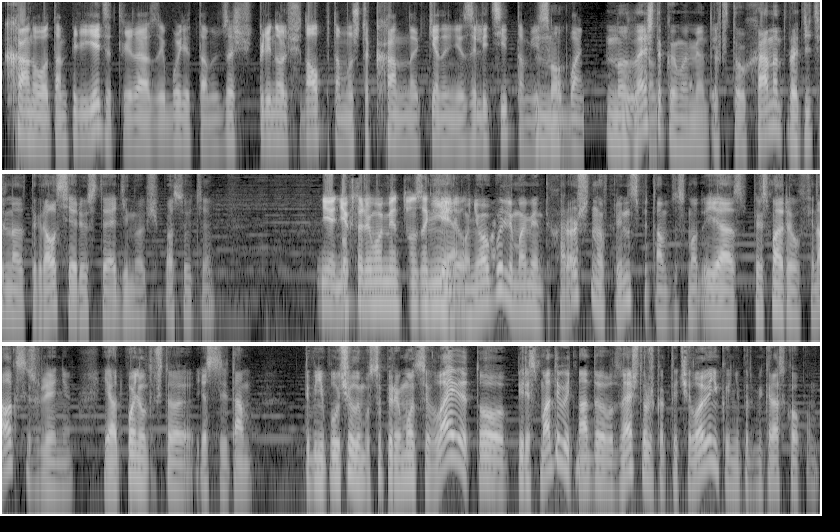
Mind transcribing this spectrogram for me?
Кхан его там переедет три раза и будет там за 3-0 финал, потому что Кхан на Кена не залетит, там, если Но- банят. Но Вот знаешь там. такой момент, то, что Хан отвратительно отыграл серию с Т1 вообще, по сути. Не, некоторые моменты он Не, закидывал. у него были моменты хорошие, но, в принципе, там, я пересматривал финал, к сожалению, я вот понял, то, что если там ты бы не получил ему супер эмоции в лайве, то пересматривать надо, вот знаешь, тоже как-то человенько, не под микроскопом.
